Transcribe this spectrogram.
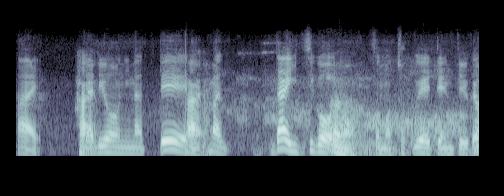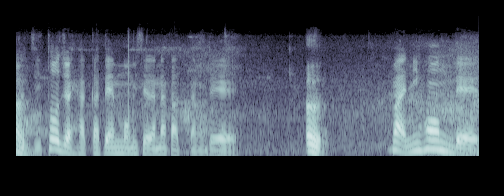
はい。はい。やる。ようになって、はい。まあ、第1号のその直営店という形、当時は百貨店もお店がなかったので、うん。まあ、日本で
